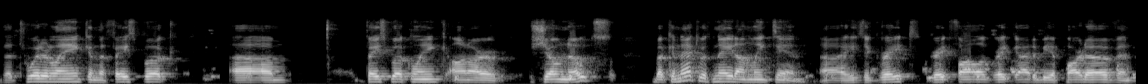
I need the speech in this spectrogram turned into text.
the Twitter link and the Facebook um, Facebook link on our show notes. But connect with Nate on LinkedIn. Uh, he's a great, great follow, great guy to be a part of. And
